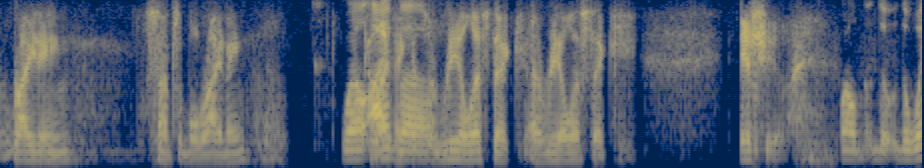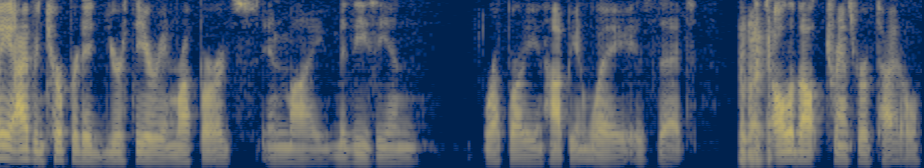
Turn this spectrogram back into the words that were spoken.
writing, sensible writing. Well, I think it's a um, realistic, a realistic issue. Well, the the way I've interpreted your theory and Rothbard's in my Misesian, Rothbardian, Hoppian way is that right. it's all about transfer of title,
